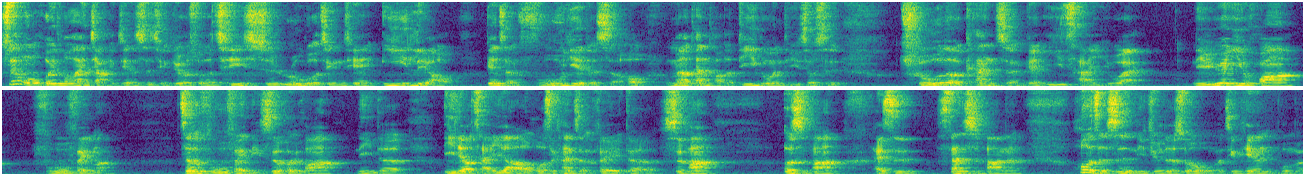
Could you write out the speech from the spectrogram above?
所以我们回头来讲一件事情，就是说，其实如果今天医疗变成服务业的时候，我们要探讨的第一个问题就是，除了看诊跟医材以外，你愿意花服务费吗？这个服务费你是会花你的医疗材料或是看诊费的十趴、二十趴还是三十趴呢？或者是你觉得说我们今天我们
